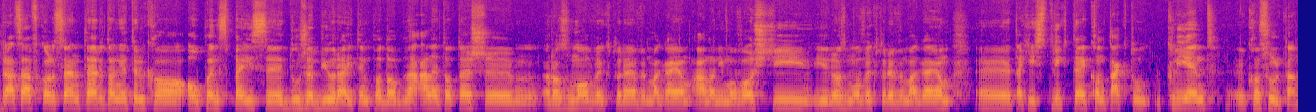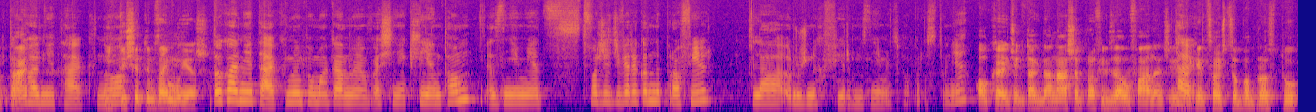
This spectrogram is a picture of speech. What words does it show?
Praca w call center to nie tylko open space, duże biura i tym podobne, ale to też ym, rozmowy, które wymagają anonimowości i rozmowy, które wymagają y, takiej stricte kontaktu klient-konsultant, tak? Dokładnie tak. I No. Ty się tym zajmujesz. Dokładnie tak. My pomagamy właśnie klientom z Niemiec stworzyć wiarygodny profil dla różnych firm z Niemiec po prostu, nie? Okej, czyli tak na nasze profil zaufany, czyli Tak. takie coś, co po prostu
